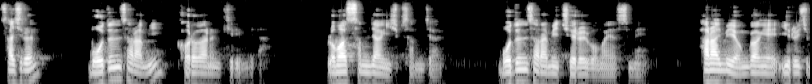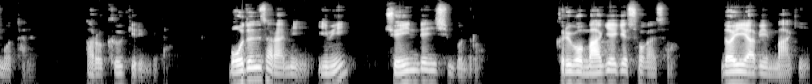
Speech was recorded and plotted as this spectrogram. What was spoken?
사실은 모든 사람이 걸어가는 길입니다. 로마서 3장 23절 모든 사람이 죄를 범하였음에 하나님의 영광에 이르지 못하는 바로 그 길입니다. 모든 사람이 이미 죄인 된 신분으로 그리고 마귀에게 속아서 너희 아비 마귀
